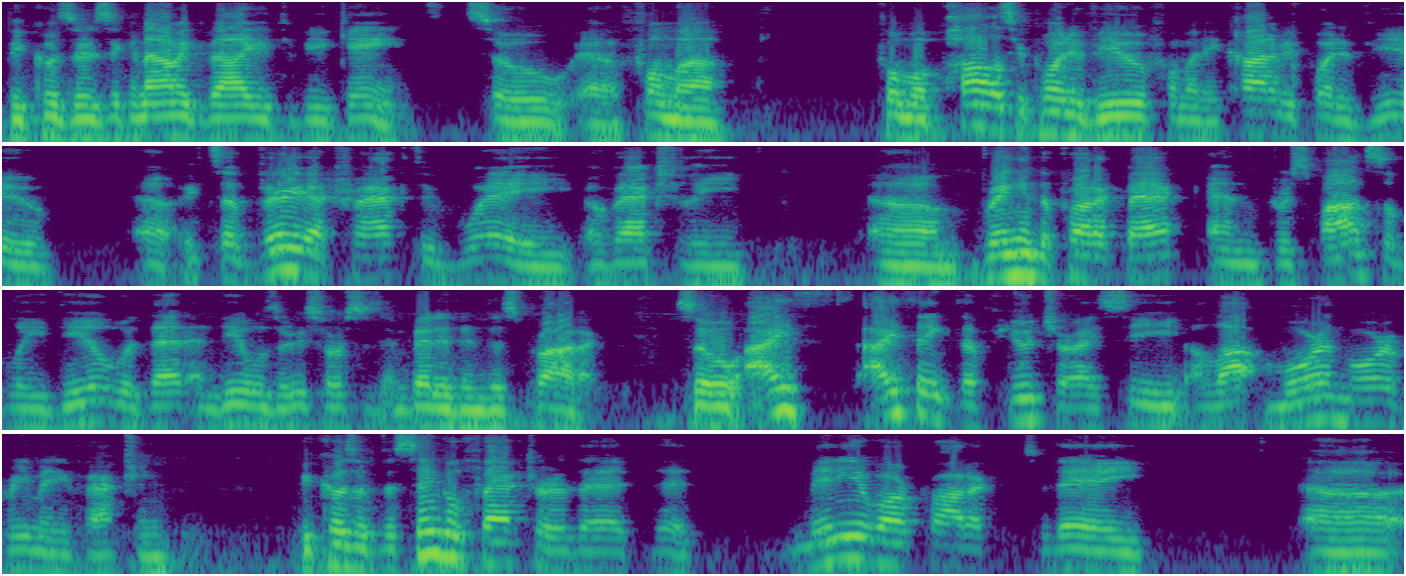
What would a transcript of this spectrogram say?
because there's economic value to be gained. So uh, from a from a policy point of view, from an economy point of view, uh, it's a very attractive way of actually um, bringing the product back and responsibly deal with that and deal with the resources embedded in this product. So I th- I think the future I see a lot more and more of remanufacturing because of the single factor that that many of our products today uh,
